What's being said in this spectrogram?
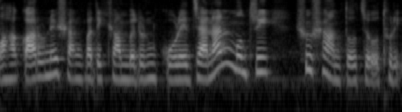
মহাকারণে সাংবাদিক সম্মেলন করে জানান মন্ত্রী সুশান্ত চৌধুরী।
